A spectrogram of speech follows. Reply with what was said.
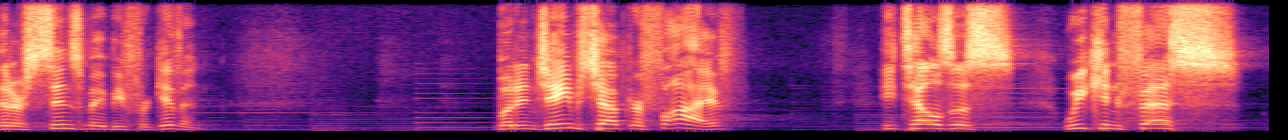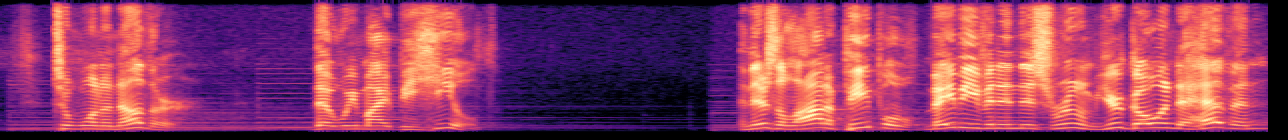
that our sins may be forgiven. But in James chapter 5, he tells us we confess to one another that we might be healed. And there's a lot of people, maybe even in this room, you're going to heaven,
